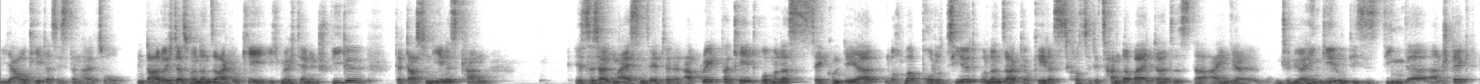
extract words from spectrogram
ja, okay, das ist dann halt so. Und dadurch, dass man dann sagt, okay, ich möchte einen Spiegel, der das und jenes kann, ist es halt meistens entweder ein Upgrade-Paket, wo man das sekundär nochmal produziert und dann sagt, okay, das kostet jetzt Handarbeit, dass da ein Ingenieur hingeht und dieses Ding da ansteckt.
